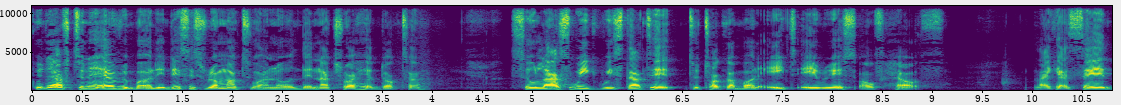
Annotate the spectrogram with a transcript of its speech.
Good afternoon, everybody. This is Rahmatu Annoh, the natural health doctor. So, last week we started to talk about eight areas of health. Like I said,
